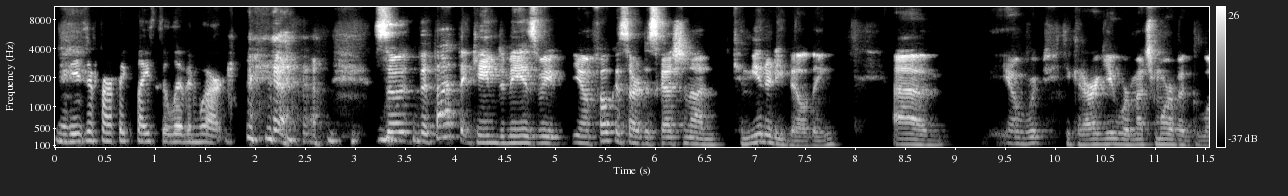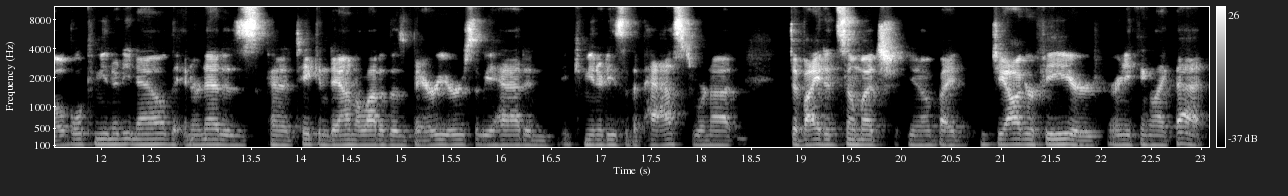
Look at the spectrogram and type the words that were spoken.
it is a perfect place to live and work. yeah. So the thought that came to me as we, you know, focus our discussion on community building, um, you know, you could argue we're much more of a global community now. The internet has kind of taken down a lot of those barriers that we had in, in communities of the past. We're not divided so much, you know, by geography or or anything like that.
